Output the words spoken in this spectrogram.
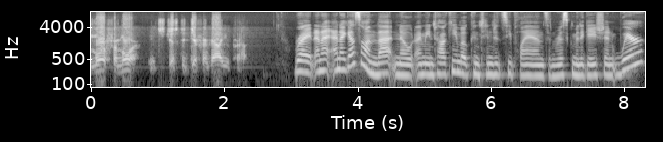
more for more. It's just a different value prop. Right, and I and I guess on that note, I mean, talking about contingency plans and risk mitigation, where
